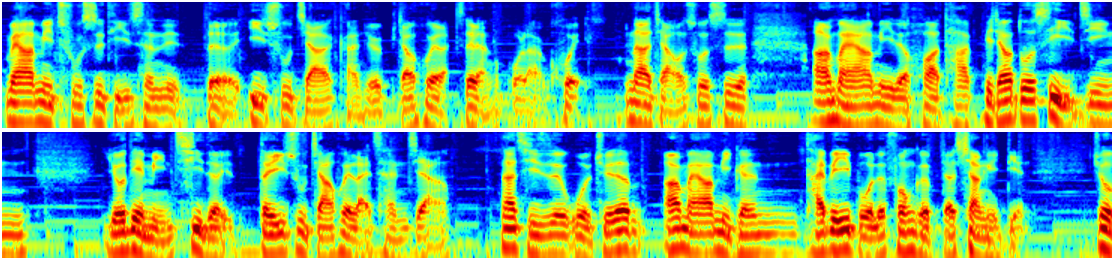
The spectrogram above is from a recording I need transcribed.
迈阿密初试提升的艺术家，感觉比较会来这两个博览会。那假如说是阿迈阿密的话，它比较多是已经有点名气的的艺术家会来参加。那其实我觉得阿迈阿密跟台北艺博的风格比较像一点，就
